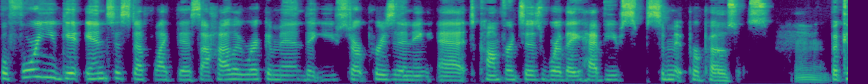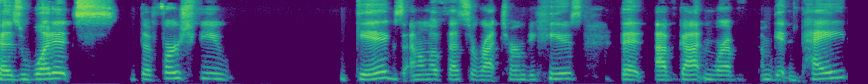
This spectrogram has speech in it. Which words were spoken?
before you get into stuff like this, I highly recommend that you start presenting at conferences where they have you s- submit proposals. Mm. Because what it's the first few gigs, I don't know if that's the right term to use, that I've gotten where i am getting paid.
